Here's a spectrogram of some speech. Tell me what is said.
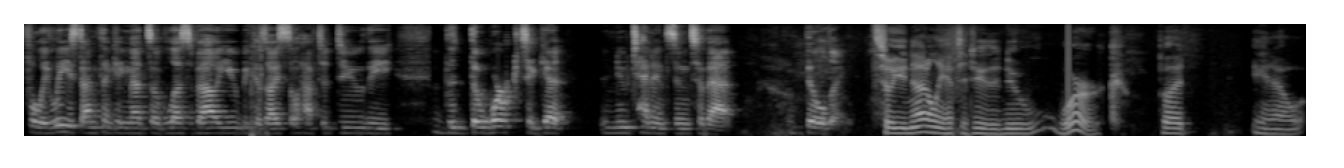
fully leased, I'm thinking that's of less value because I still have to do the the, the work to get new tenants into that building. So you not only have to do the new work, but you know,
